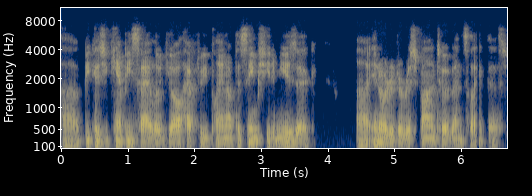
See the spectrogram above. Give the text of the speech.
uh, because you can't be siloed. You all have to be playing off the same sheet of music uh, in order to respond to events like this.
